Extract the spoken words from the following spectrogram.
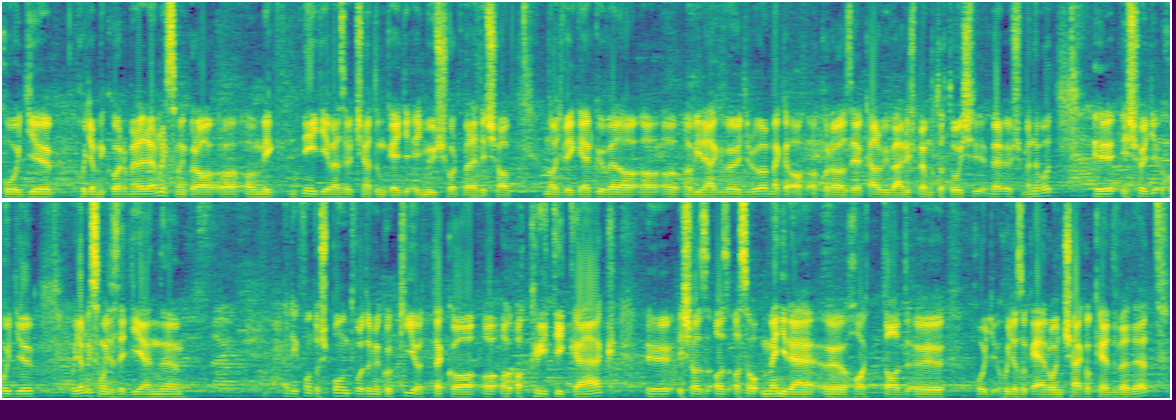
hogy, hogy amikor, mert emlékszem, amikor a, a, a még négy évvel ezelőtt csináltunk egy, egy műsort veled és a Nagy Végergővel a, a, a Virágvölgyről, meg a, akkor azért Kálvi Város bemutató is, is benne volt, és hogy, hogy, hogy emlékszem, hogy ez egy ilyen elég fontos pont volt, amikor kijöttek a, a, a kritikák, és az, az, az mennyire hagytad, hogy, hogy azok elrontsák a kedvedet.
